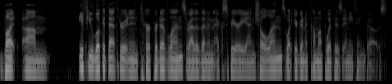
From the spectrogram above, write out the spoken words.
but um if you look at that through an interpretive lens rather than an experiential lens, what you're going to come up with is anything goes,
